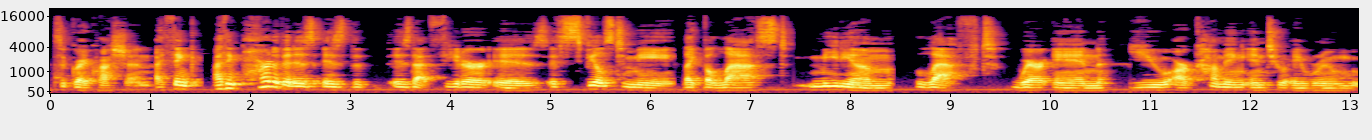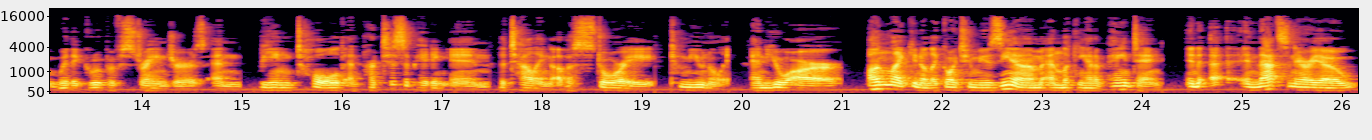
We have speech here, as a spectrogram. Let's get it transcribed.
It's a great question. I think I think part of it is is the is that theater is it feels to me like the last medium left wherein you are coming into a room with a group of strangers and being told and participating in the telling of a story communally. And you are unlike, you know, like going to a museum and looking at a painting. In uh, in that scenario,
